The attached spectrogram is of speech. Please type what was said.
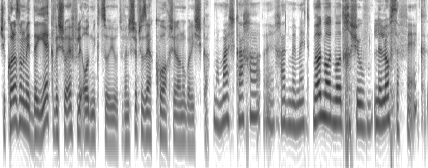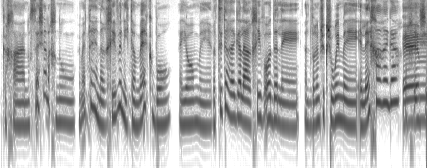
שכל הזמן מדייק ושואף לעוד מקצועיות, ואני חושב שזה הכוח שלנו בלשכה. ממש ככה, אחד באמת מאוד מאוד מאוד חשוב, ללא ספק. ככה, נושא שאנחנו באמת נרחיב ונתעמק בו, היום. אה, רצית רגע להרחיב עוד על, אה, על דברים שקשורים אה, אליך רגע? ש...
